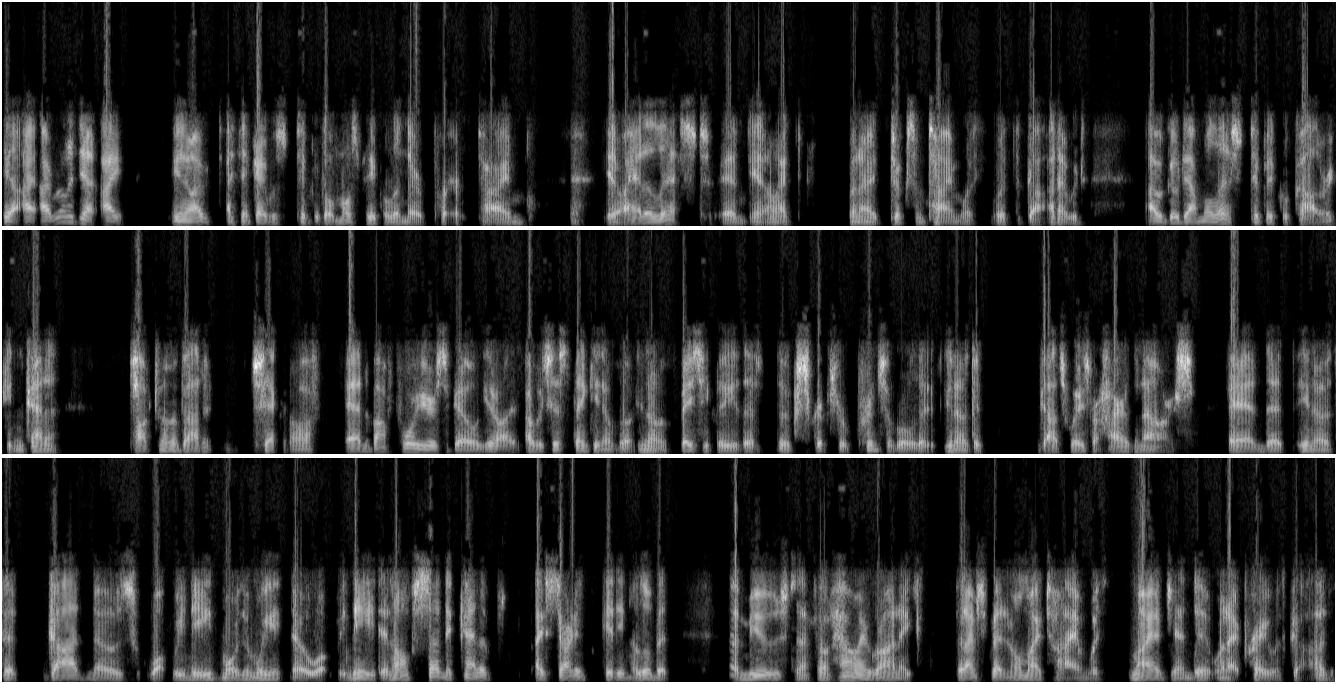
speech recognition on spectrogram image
yeah, I, I really did. I, you know, I, I think I was typical most people in their prayer time. You know, I had a list, and you know, I when I took some time with with God, I would I would go down the list, typical choleric, and kind of talk to him about it, check it off. And about four years ago, you know, I, I was just thinking of, you know, basically the the scripture principle that you know that God's ways are higher than ours, and that you know that God knows what we need more than we know what we need. And all of a sudden, it kind of I started getting a little bit amused, and I felt how ironic that I'm spending all my time with my agenda when I pray with God.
